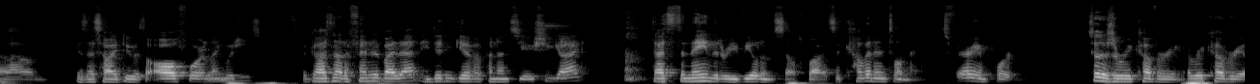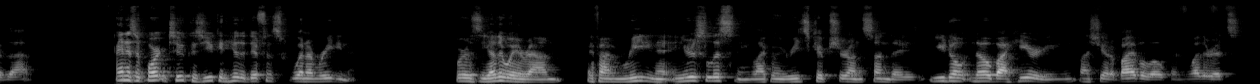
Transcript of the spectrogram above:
um, because that's how I do with all four languages. But God's not offended by that. He didn't give a pronunciation guide. That's the name that He revealed Himself by. It's a covenantal name. It's very important. So there's a recovery, a recovery of that, and it's important too because you can hear the difference when I'm reading it. Whereas the other way around, if I'm reading it and you're just listening, like when we read scripture on Sundays, you don't know by hearing, unless you had a Bible open, whether it's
